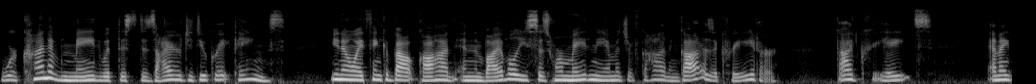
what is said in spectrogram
we're kind of made with this desire to do great things. You know, I think about God in the Bible, He says we're made in the image of God, and God is a creator. God creates. And I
